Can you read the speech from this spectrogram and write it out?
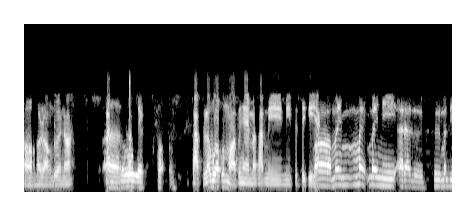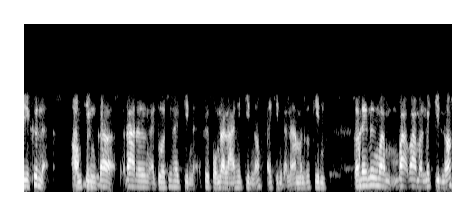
อ๋อลองด้วยเนาะเออครับเด็ก ครับ แล้ววัวคุณหมอเป็นไงมางครับ มีมีปฏิกิริยา ก็ไม่ไม่ไม่มีอะไรเลย คือมันดีขึ้นอะอ๋อตามจริงก็ร่าเริงไอตัวที่ให้กินอะ คือผมละลายให้กินเนาะให้กินกับน้ำมันก็กินก็เล็กนึงว่าว่าว่ามันไม่กินเนาะ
